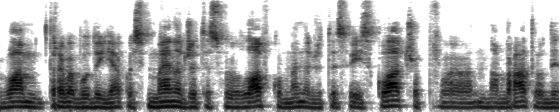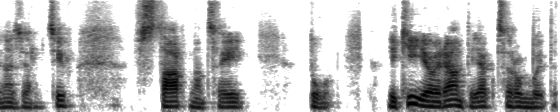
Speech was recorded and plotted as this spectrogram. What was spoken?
вам треба буде якось менеджити свою лавку, менеджити свій склад, щоб е, набрати 11 гравців в старт на цей тур. Які є варіанти, як це робити?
